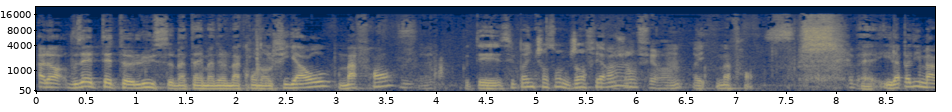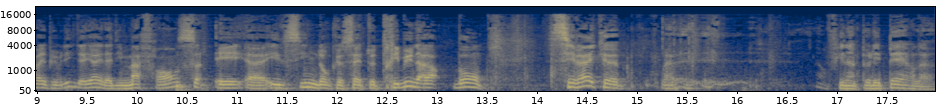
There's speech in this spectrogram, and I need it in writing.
Alors, vous avez peut-être lu ce matin Emmanuel Macron dans le Figaro, Ma France. Écoutez, c'est pas une chanson de Jean Ferrat? Jean Ferrat. Oui, Ma France. Euh, il n'a pas dit Ma République, d'ailleurs, il a dit Ma France. Et euh, il signe donc cette tribune. Alors, bon, c'est vrai que. Euh, on file un peu les perles,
